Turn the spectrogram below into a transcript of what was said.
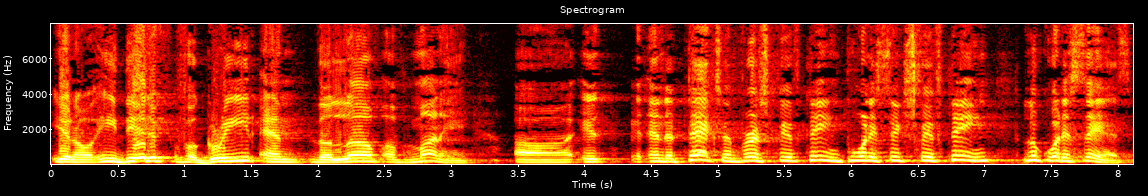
You know, he did it for greed and the love of money uh, it, in the text in verse 15, 26, 15, look what it says.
